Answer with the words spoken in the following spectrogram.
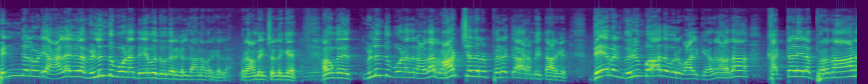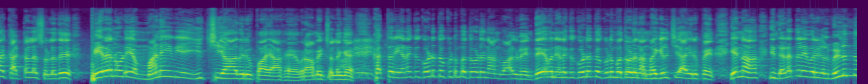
பெண்களுடைய அழகில் விழுந்து போன தேவதூதர்கள் தான் அவர்கள். ஒரு ஆமீன் சொல்லுங்க. அவங்க விழுந்து போனதுனால தான் ராட்சதர் பிறக்க ஆரம்பித்தார்கள். தேவன் விரும்பாத ஒரு வாழ்க்கை. அதனால தான் கட்டளையில் பிரதான கட்டளை சொல்லுது பிறனுடைய மனைவியை இச்சியாதிருப்பாயாக. ஒரு ஆமீன் சொல்லுங்க. கத்தர் எனக்கு கொடுத்த குடும்பத்தோடு நான் வாழ்வேன். தேவன் எனக்கு கொடுத்த குடும்பத்தோடு நான் மகிழ்ச்சியா இருப்பேன் ஏன்னா இந்த இடத்துல இவர்கள் விழுந்து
